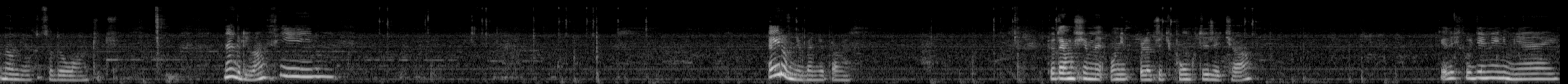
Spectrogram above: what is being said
No nie chcę dołączyć. Nagrywam film. No i równie będzie prawie. Tutaj musimy u nich ulepszyć punkty życia. Kiedyś ludzie mieli mniej,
